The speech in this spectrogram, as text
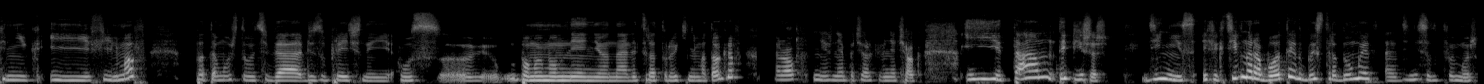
книг и фильмов потому что у тебя безупречный вкус, э, по моему мнению, на литературу и кинематограф. Рок, нижнее подчеркивание, чок. И там ты пишешь, Денис эффективно работает, быстро думает, а, Денис это твой муж,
